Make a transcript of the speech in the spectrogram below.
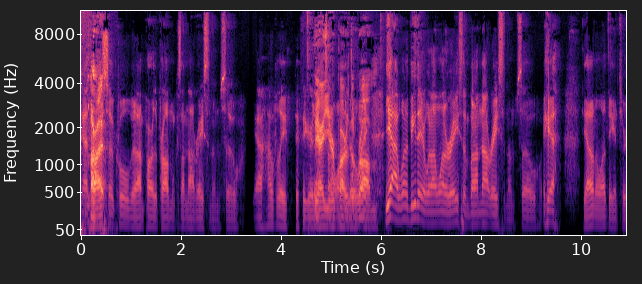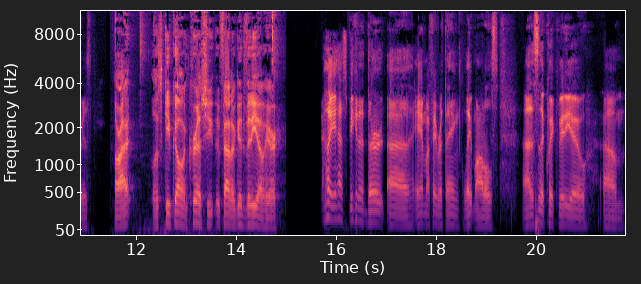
Yeah, All they're right. so cool, but I'm part of the problem because I'm not racing them. So yeah, hopefully they figure it out. Yeah, out. I you're part of the away. problem. Yeah, I want to be there when I want to race them, but I'm not racing them. So yeah, yeah, I don't know what the answer is. All right, let's keep going. Chris, you found a good video here. Oh yeah, speaking of dirt, uh, and my favorite thing, late models. Uh, this is a quick video. Um,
